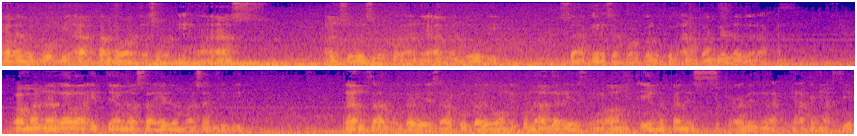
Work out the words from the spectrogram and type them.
orang nyukupi apa ngewata surat ikhlas an surat Quran al manduri saking seperti Quran kang den nazarakan wa man nazara ityana sa'ilul masajidi lan sab utawi sab utawi wong iku nazar ya wong ing nekani sekali nak masjid.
